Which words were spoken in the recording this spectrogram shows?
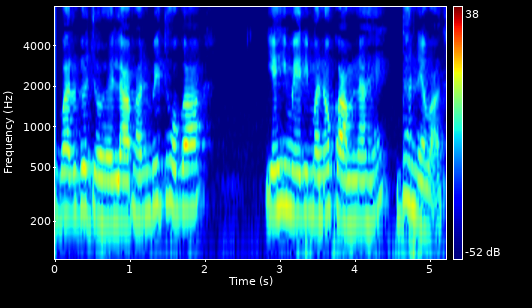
वर्ग जो है लाभान्वित होगा। यही मेरी मनोकामना है। धन्यवाद।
